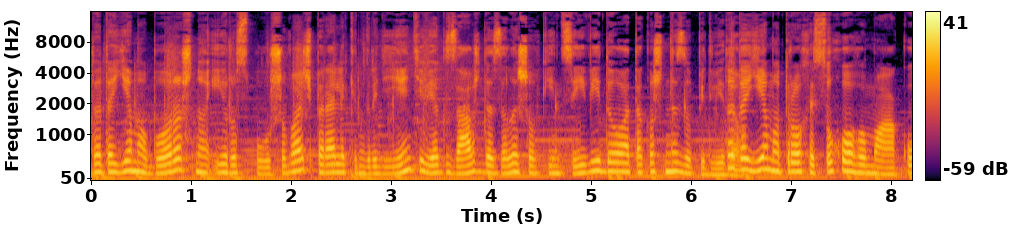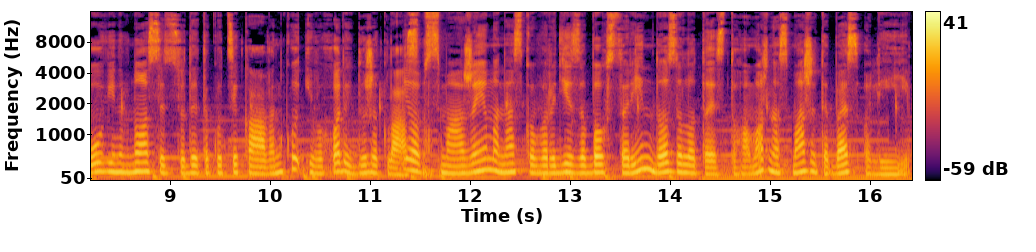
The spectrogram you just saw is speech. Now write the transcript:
Додаємо борошно і розпушувач. Перелік інгредієнтів, як завжди, залишу в кінці відео, а також внизу під відео. Додаємо трохи сухого маку. Він вносить сюди таку цікавинку і виходить дуже класно. І обсмажуємо на сковороді з обох сторін до золотистого. Можна смажити без олії.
